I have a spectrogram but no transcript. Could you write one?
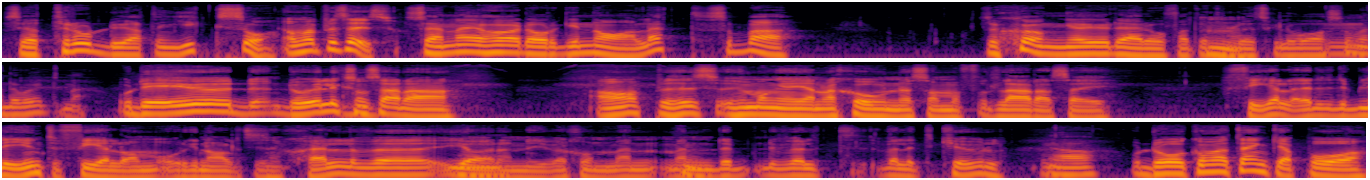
Så jag trodde ju att den gick så. ja men precis. Sen när jag hörde originalet så bara... Så sjöng jag ju där då för att jag Mm. trodde det skulle vara så, Mm. men det var inte med. Och det är ju, då är det liksom så här. Ja precis, hur många generationer som har fått lära sig fel. Det blir ju inte fel om sig själv eh, gör Mm. en ny version men, men Mm. det, är väldigt, väldigt kul. Ja. Och då kommer jag att tänka på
